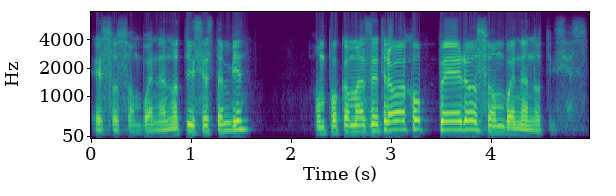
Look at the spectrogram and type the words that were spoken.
esos son buenas noticias también. Un poco más de trabajo, pero son buenas noticias.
